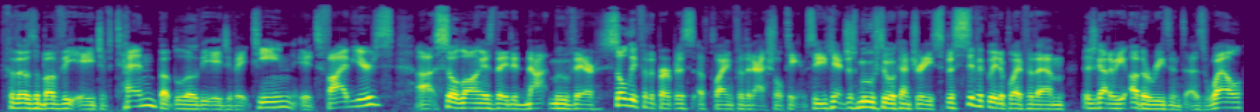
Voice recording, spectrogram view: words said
For those above the age of 10, but below the age of 18, it's five years, uh, so long as they did not move there solely for the purpose of playing for the national team. So you can't just move to a country specifically to play for them. There's got to be other reasons as well.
